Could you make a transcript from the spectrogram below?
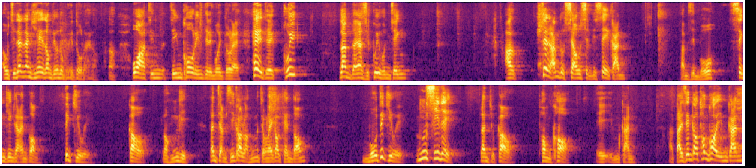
有一日咱去火葬场都袂倒来咯。啊。哇，真真可怜，一个袂倒来，迄一个开，咱毋知影是几分钟，啊，这人就消失伫世间，但是无圣经甲咱讲得救诶，到落远去，咱暂时到乐园，将来到天堂，无得救诶，毋信诶，咱就到痛苦诶阴间，啊，大声到痛苦阴间。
